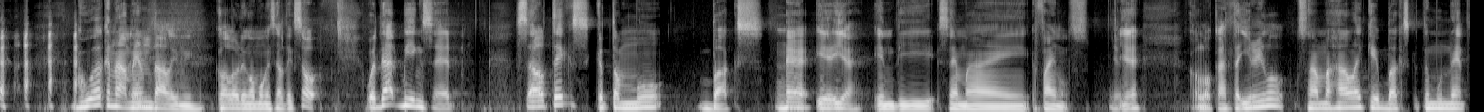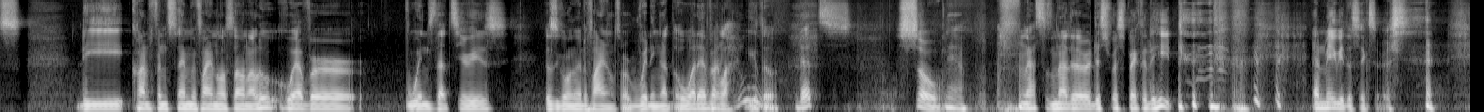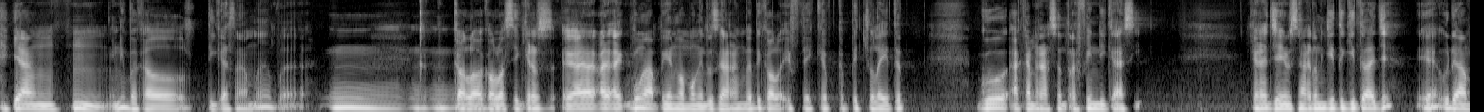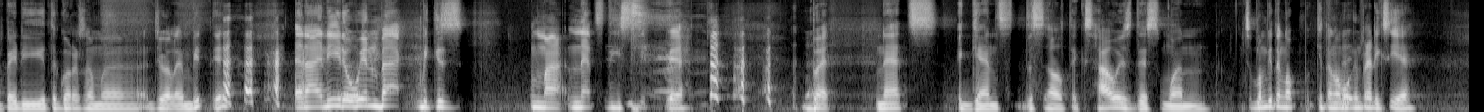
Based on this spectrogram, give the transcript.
gue kena mental ini kalau udah ngomongin Celtics. So with that being said, Celtics ketemu Bucks. Eh iya iya in the semi finals. Ya. Kalau kata Iril sama halnya kayak Bucks ketemu Nets di conference semifinals tahun lalu, whoever wins that series is going to the finals or winning it or whatever lah gitu. That's So yeah. that's another disrespect to the Heat. And maybe the Sixers. Yang hmm, ini bakal tiga sama apa? Mm, mm, mm. Kalau kalau Sixers, ya, gue nggak pengen ngomong itu sekarang. Tapi kalau if they cap- capitulated, gue akan rasa tervindikasi. Karena James Harden gitu-gitu aja, ya udah sampai ditegur sama Joel Embiid ya. And I need a win back because my Nets di ya. But Nets against the Celtics, how is this one? Sebelum kita ngop kita ngomongin prediksi ya.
